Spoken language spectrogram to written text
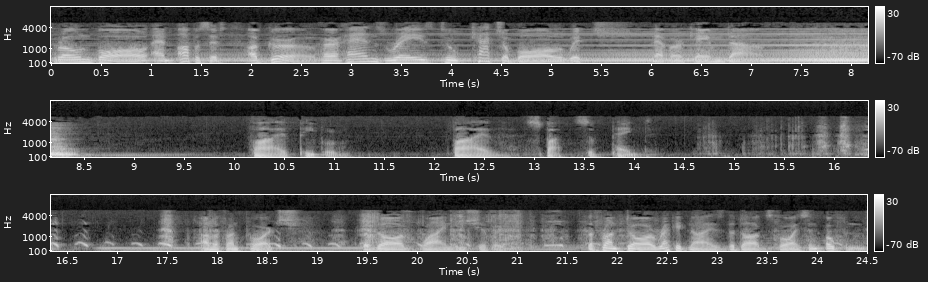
thrown ball, and opposite, a girl, her hands raised to catch a ball which never came down. Five people. Five spots of paint. On the front porch, the dog whined and shivered. The front door recognized the dog's voice and opened.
